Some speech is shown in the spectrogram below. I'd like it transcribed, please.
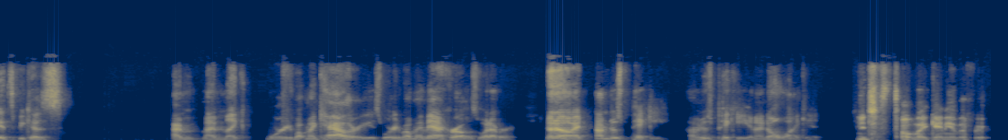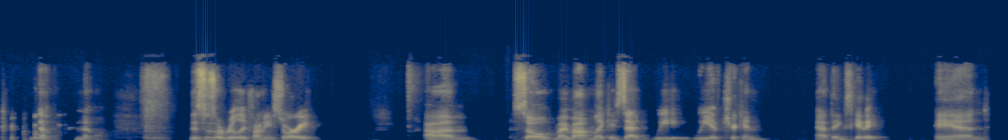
it's because I'm I'm like worried about my calories, worried about my macros, whatever. No, no, I, I'm just picky. I'm just picky and I don't like it. You just don't like any of the food. No, no. This is a really funny story. Um, so my mom, like I said, we we have chicken at Thanksgiving, and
